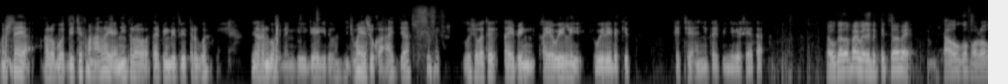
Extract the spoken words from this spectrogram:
maksudnya ya kalau buat di chat mah alay ya anjing kalau typing di Twitter gue misalkan gue pindahin ke IG gitu kan. Cuma ya suka aja. Gue suka tuh typing kayak Willy Willy the Kid kece anjing typing juga si eta. Tahu kalau Pe Willy deket coba Pe? Tahu gue follow.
